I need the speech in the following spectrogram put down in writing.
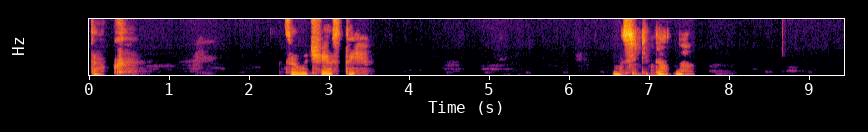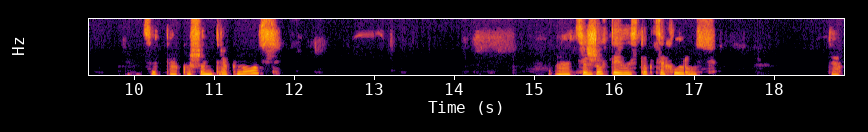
Так. Це лучистий. Ось які п'ятна. Це також антракноз. Це жовтий листок, це хлороз. Так.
